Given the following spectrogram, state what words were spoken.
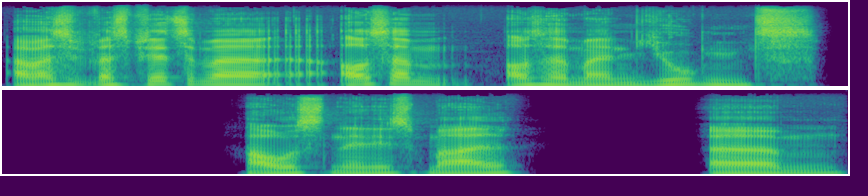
Aber was, was bis jetzt immer, außer, außer mein Jugendhaus, nenne ich es mal, ähm,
